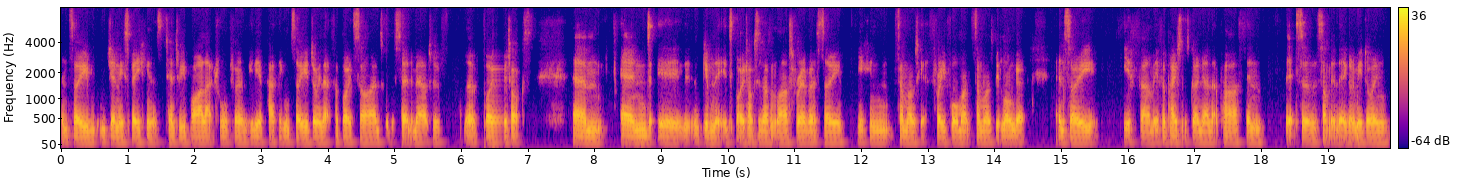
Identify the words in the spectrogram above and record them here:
And so, generally speaking, it's tend to be bilateral for idiopathic, and so you're doing that for both sides with a certain amount of, of Botox. Um, and uh, given that it's Botox, it doesn't last forever, so you can sometimes get three, four months, sometimes a bit longer. And so, if um, if a patient's going down that path, then it's sort of something they're going to be doing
